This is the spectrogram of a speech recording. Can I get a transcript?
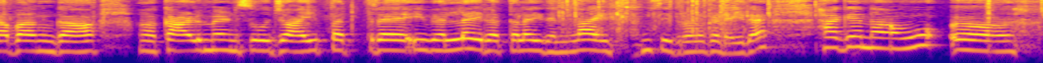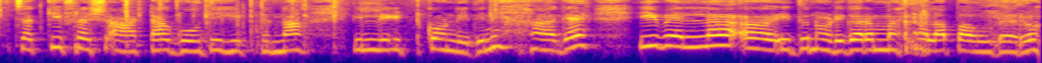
ಲವಂಗ ಕಾಳುಮೆಣಸು ಜಾಯಿಪತ್ರೆ ಇವೆಲ್ಲ ಇರತ್ತಲ್ಲ, ಇದೆಲ್ಲ ಐಟಮ್ಸ್ ಇದರೊಳಗಡೆ ಇದೆ. ಹಾಗೆ ನಾವು ಚಕ್ಕಿ ಫ್ರೆಶ್ ಆಟ, ಗೋಧಿ ಹಿಟ್ಟನ್ನ ಇಲ್ಲಿ ಇಟ್ಕೊಂಡಿದ್ದೀನಿ. ಹಾಗೆ ಇವೆಲ್ಲ ಇದು ನೋಡಿ ಗರಂ ಮಸಾಲ ಪೌಡರು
